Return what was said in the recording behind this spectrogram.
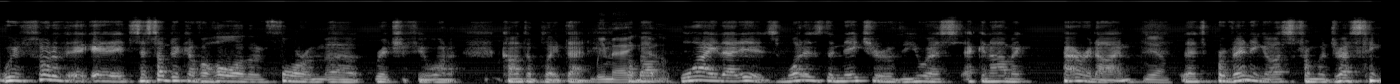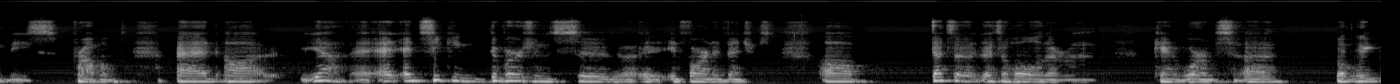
we're sort of. It's the subject of a whole other forum, Rich, if you want to contemplate that. We may about yeah. why that is. What is the nature of the U.S. economic paradigm yeah. that's preventing us from addressing these problems, and yeah, and, and seeking diversions uh, in foreign adventures. Uh, that's a that's a whole other uh, can of worms. Uh, but we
